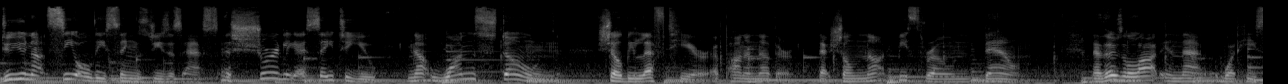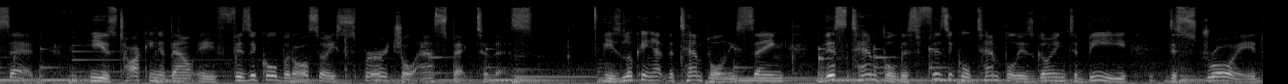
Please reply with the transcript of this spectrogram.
do you not see all these things? Jesus asks. Assuredly, I say to you, not one stone shall be left here upon another that shall not be thrown down. Now, there's a lot in that, what he said. He is talking about a physical but also a spiritual aspect to this. He's looking at the temple and he's saying, This temple, this physical temple, is going to be destroyed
